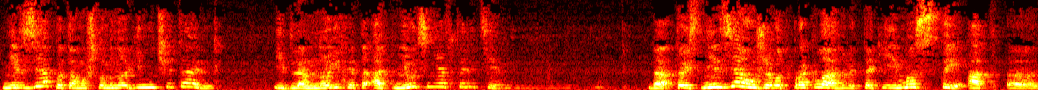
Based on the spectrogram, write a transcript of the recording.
Нельзя, потому что многие не читали. И для многих это отнюдь не авторитет. Да, то есть нельзя уже вот прокладывать такие мосты от э,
